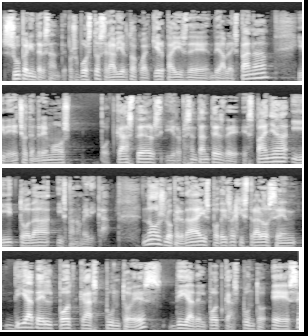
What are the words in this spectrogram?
Súper interesante. Por supuesto, será abierto a cualquier país de, habla hispana y de hecho tendremos podcasters y representantes de España y toda Hispanoamérica. No os lo perdáis, podéis registraros en diadelpodcast.es, diadelpodcast.es,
